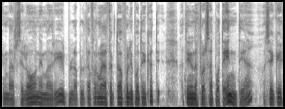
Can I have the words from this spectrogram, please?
en Barcelona, en Madrid, la plataforma de afectados por la hipoteca te- ha tenido una fuerza potente, ¿ah? O sea que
